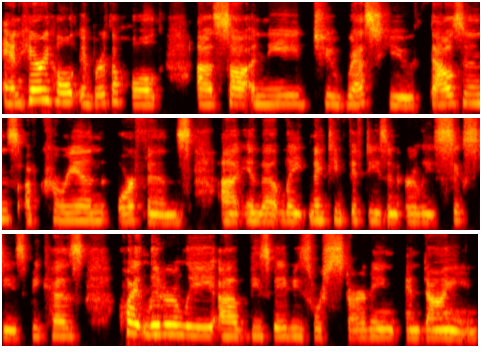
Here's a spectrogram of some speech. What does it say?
And Harry Holt and Bertha Holt uh, saw a need need to rescue thousands of Korean orphans uh, in the late 1950s and early 60s because quite literally uh, these babies were starving and dying.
